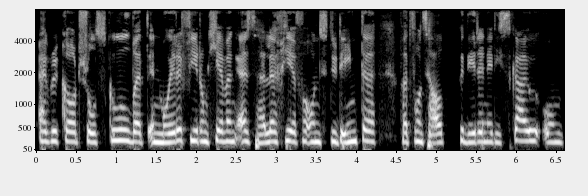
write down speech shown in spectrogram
Agricultural School wat in Mooirivier omgewing is. Hulle gee vir ons studente wat vir ons help gedurende die skou om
